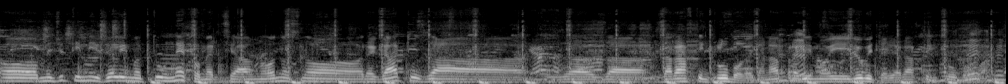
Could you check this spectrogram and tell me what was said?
O, međutim, mi želimo tu nekomercijalnu, odnosno regatu za, za, za, za rafting klubove da napravimo i ljubitelje rafting klubova.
